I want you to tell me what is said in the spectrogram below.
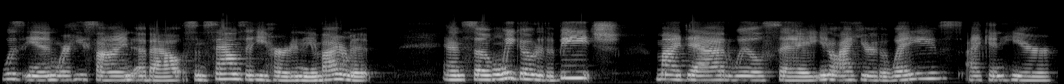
was in where he signed about some sounds that he heard in the environment. And so when we go to the beach, my dad will say, you know, I hear the waves, I can hear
